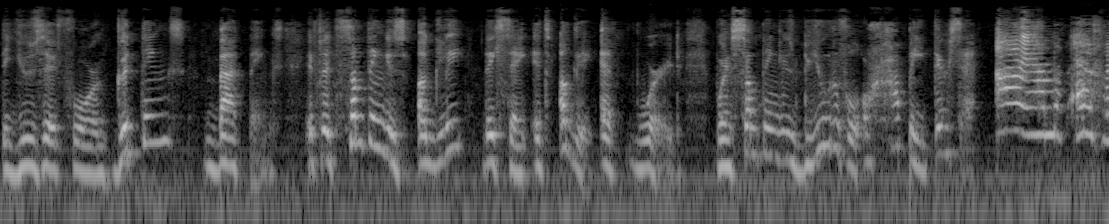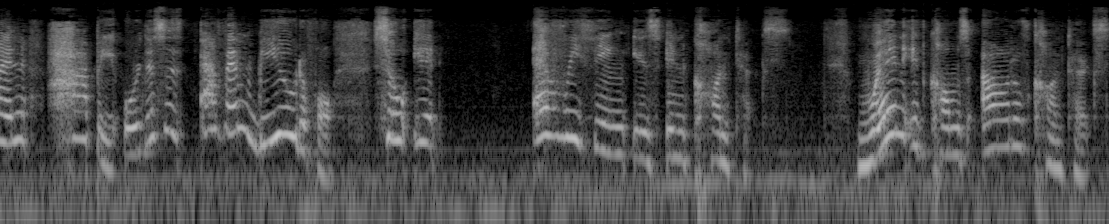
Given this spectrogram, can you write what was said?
They use it for good things, bad things. If it's something is ugly, they say it's ugly, F word. When something is beautiful or happy, they say, I am effing happy, or this is effing beautiful. So it, everything is in context. When it comes out of context,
